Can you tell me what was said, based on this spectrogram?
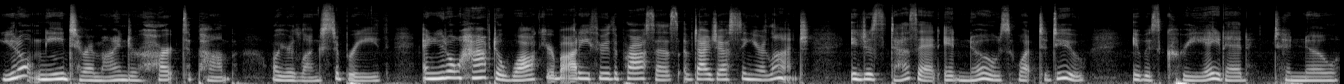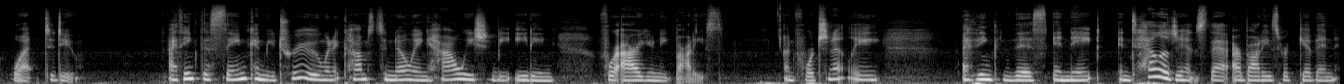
You don't need to remind your heart to pump or your lungs to breathe, and you don't have to walk your body through the process of digesting your lunch. It just does it. It knows what to do. It was created to know what to do. I think the same can be true when it comes to knowing how we should be eating for our unique bodies. Unfortunately, I think this innate intelligence that our bodies were given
